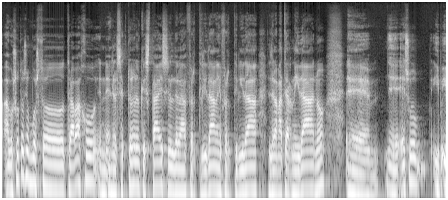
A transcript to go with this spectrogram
A vosotros en vuestro trabajo, en, el sector en el que estáis, el de la fertilidad, la infertilidad, el de la maternidad, ¿no? Eh, eh, eso y,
